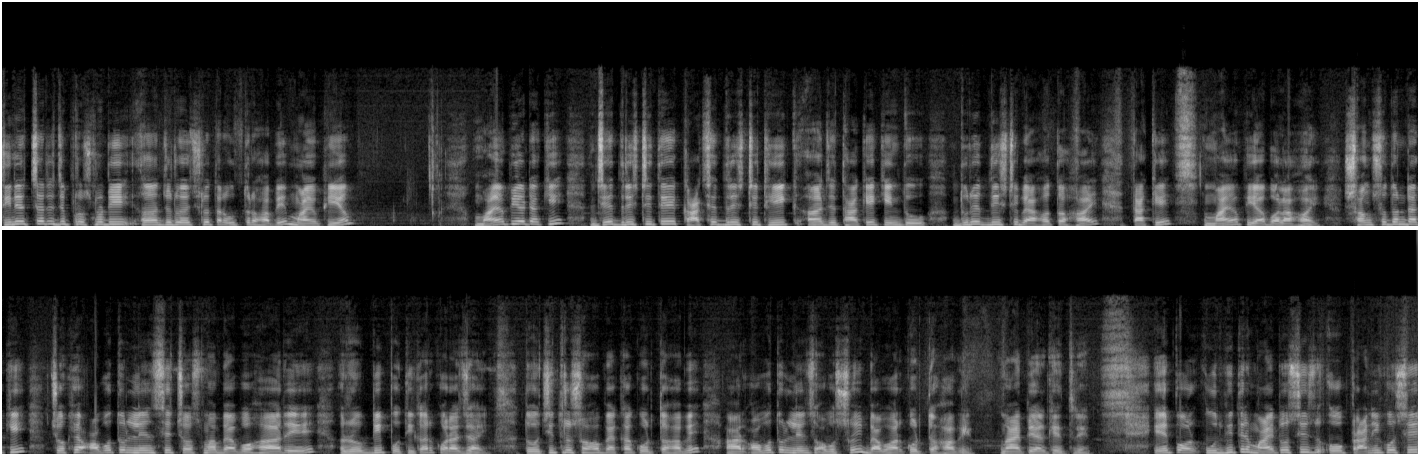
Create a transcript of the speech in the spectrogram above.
তিনের চারে যে প্রশ্নটি যে রয়েছিল তার উত্তর হবে মায়োপিয়া মায়োপিয়াটা কি? যে দৃষ্টিতে কাছের দৃষ্টি ঠিক যে থাকে কিন্তু দূরের দৃষ্টি ব্যাহত হয়, তাকে মায়োপিয়া বলা হয়। সংশোধনটা কি? চোখে অবতল লেন্সের চশমা ব্যবহারে রোগটি প্রতিকার করা যায়। তো চিত্রসহ ব্যাখ্যা করতে হবে, আর অবতল লেন্স অবশ্যই ব্যবহার করতে হবে। মায়োপিয়ার ক্ষেত্রে। এরপর উদ্ভিদের মাইটোসিস ও প্রাণীকোষে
